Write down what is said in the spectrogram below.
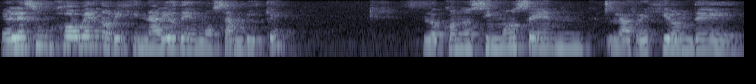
Él es un joven originario de Mozambique. Lo conocimos en la región de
